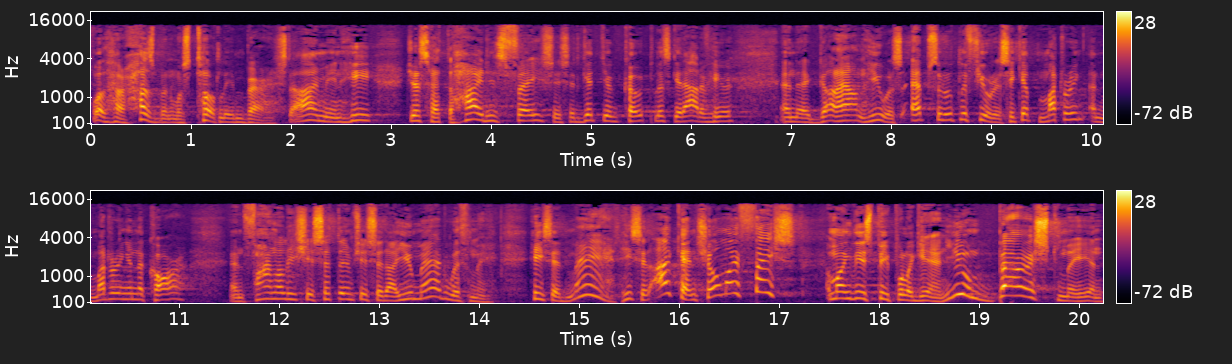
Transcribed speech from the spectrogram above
Well, her husband was totally embarrassed. I mean, he just had to hide his face. He said, Get your coat, let's get out of here. And they got out, and he was absolutely furious. He kept muttering and muttering in the car. And finally, she said to him, She said, Are you mad with me? He said, Mad. He said, I can't show my face among these people again. You embarrassed me. And,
